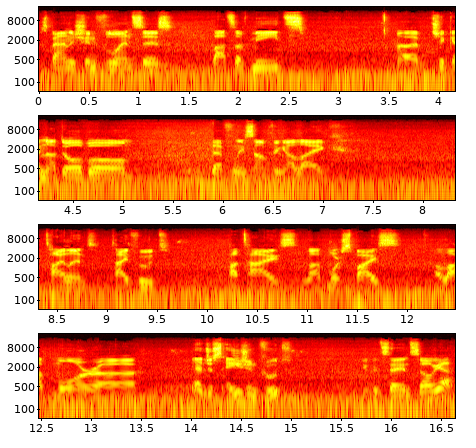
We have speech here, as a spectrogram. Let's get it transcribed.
Spanish influences, lots of meats, uh, chicken adobo, definitely something I like. Thailand, Thai food, pad thais, a lot more spice, a lot more, uh, yeah, just Asian food, you could say. And so, yeah,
